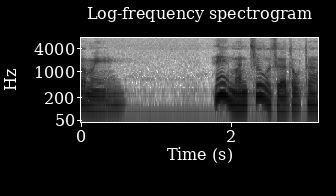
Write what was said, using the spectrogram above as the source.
ก็มีเฮ้มันสู้เสือทุกท่า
